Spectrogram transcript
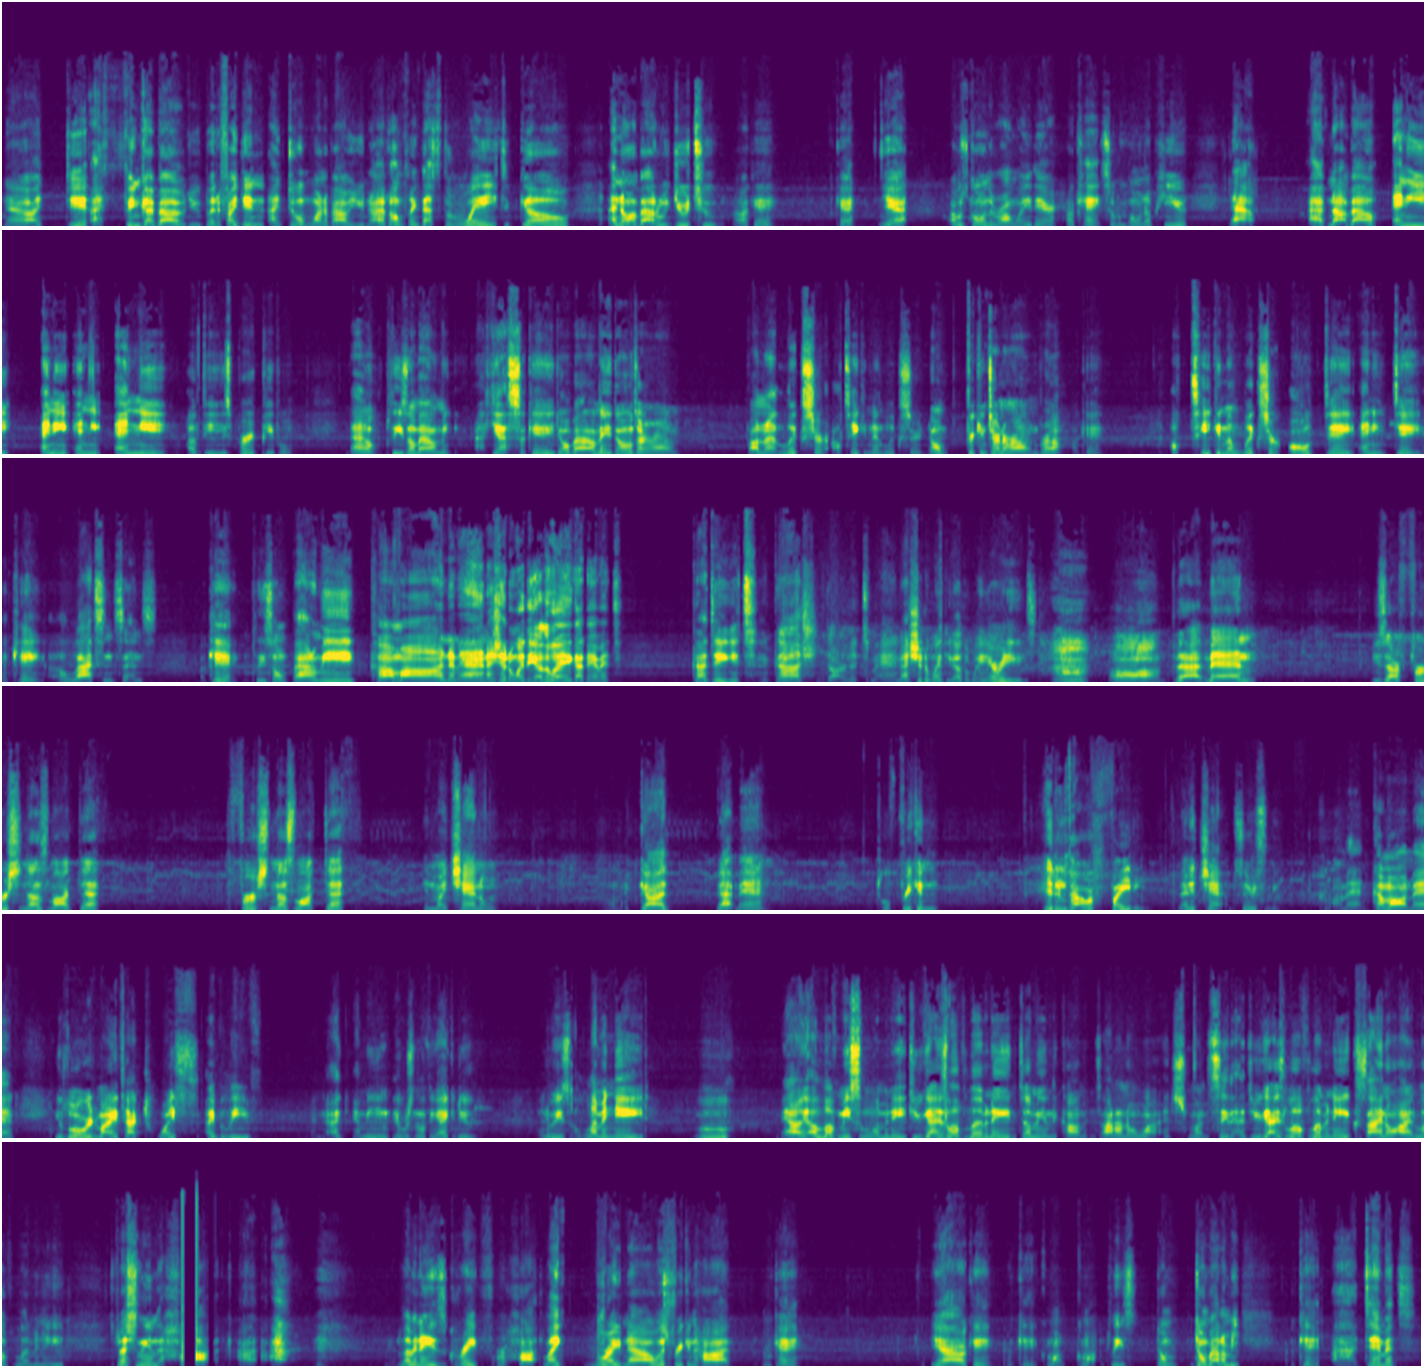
Now, I did. I think I battled you, but if I didn't, I don't want to battle you. Now, I don't think that's the way to go. I know I battled you too. Okay. Okay. Yeah. I was going the wrong way there. Okay, so we're going up here. Now, I have not battled any, any, any, any of these people. Now, please don't battle me. Ah, yes, okay, don't battle me, don't turn around. Found an elixir. I'll take an elixir. Don't freaking turn around, bruh. Okay. I'll take an elixir all day, any day. Okay, a Lax Incense. Okay, please don't battle me. Come on, man. I should have went the other way. God damn it. God dang it. Gosh darn it, man. I should have went the other way. There it is. oh, Batman. He's our first Nuzlocke death. The first Nuzlocke death in my channel. Oh my god. Batman. To a freaking hidden power fighting. Medicham. Seriously. Come on, man. Come on, man. You lowered my attack twice, I believe. And I, I mean, there was nothing I could do. Anyways, lemonade. Ooh. I, I love me some lemonade. Do you guys love lemonade? Tell me in the comments. I don't know why. I just want to say that. Do you guys love lemonade? Because I know I love lemonade. Especially in the hot. I, I, Lemonade is great for hot. Like, right now, it's freaking hot. Okay. Yeah, okay. Okay, come on. Come on. Please. Don't don't battle me. Okay. Ah, damn it.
